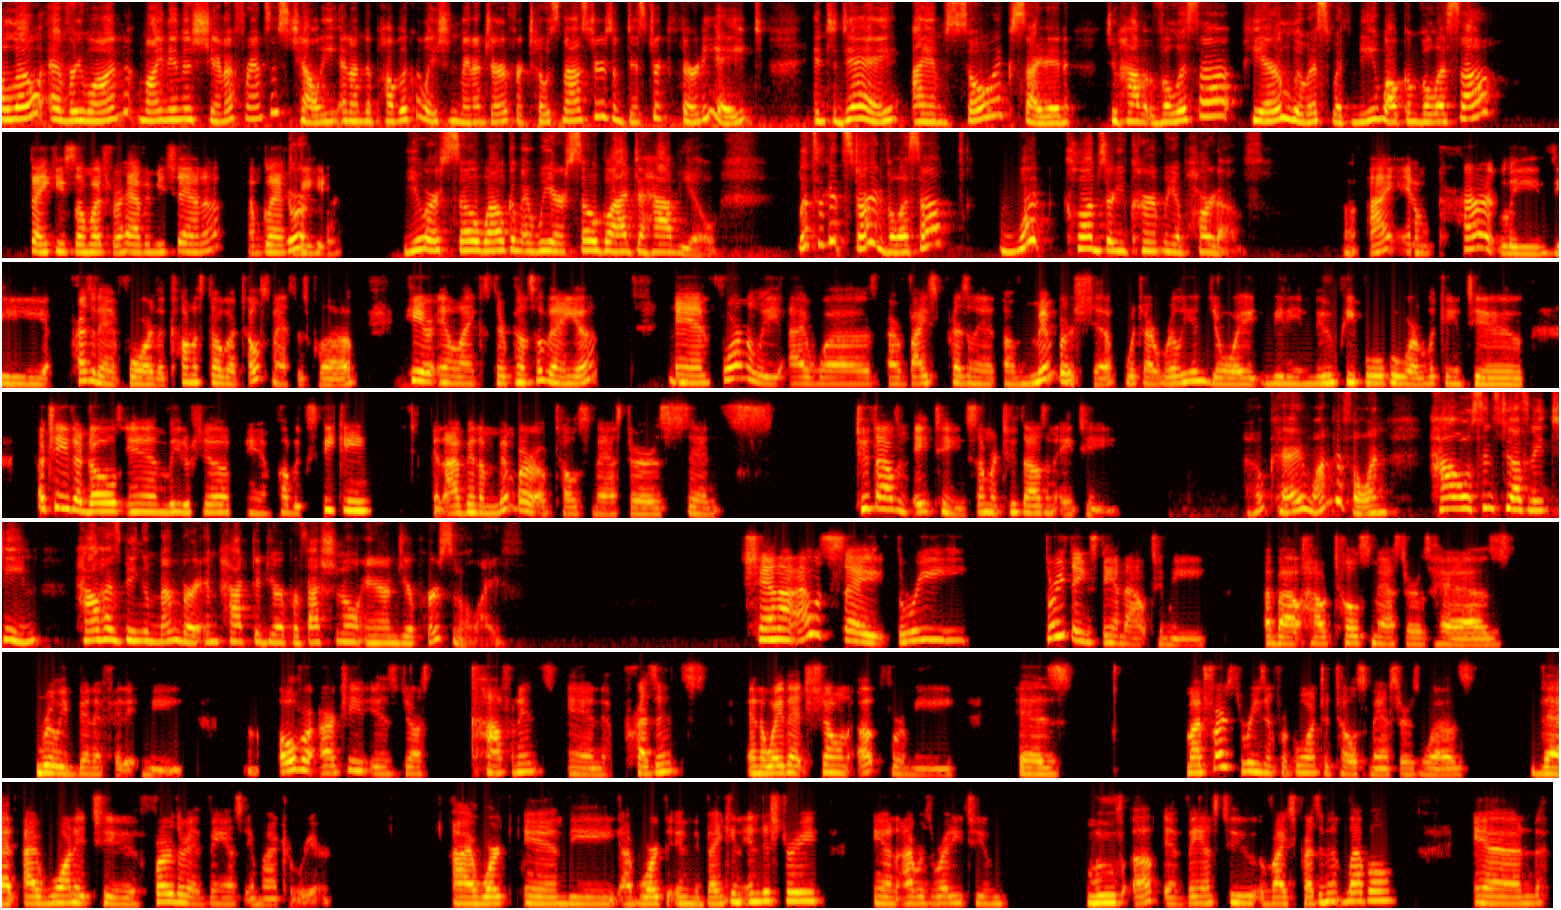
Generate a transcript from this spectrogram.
Hello, everyone. My name is Shanna Francis Chelly, and I'm the Public Relation Manager for Toastmasters of District 38. And today I am so excited to have Valissa Pierre Lewis with me. Welcome, Valissa. Thank you so much for having me, Shanna. I'm glad You're, to be here. You are so welcome, and we are so glad to have you. Let's get started, Valissa. What clubs are you currently a part of? Uh, I am currently the president for the Conestoga Toastmasters Club here in Lancaster, Pennsylvania. Mm-hmm. And formerly, I was our vice president of membership, which I really enjoyed meeting new people who are looking to achieve their goals in leadership and public speaking. And I've been a member of Toastmasters since 2018, summer 2018. Okay, wonderful. And how, since 2018, how has being a member impacted your professional and your personal life? Shanna, I would say three three things stand out to me about how Toastmasters has really benefited me. Overarching is just confidence and presence. And the way that's shown up for me is my first reason for going to Toastmasters was that I wanted to further advance in my career. I worked in the I've worked in the banking industry and I was ready to move up, advance to vice president level. And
